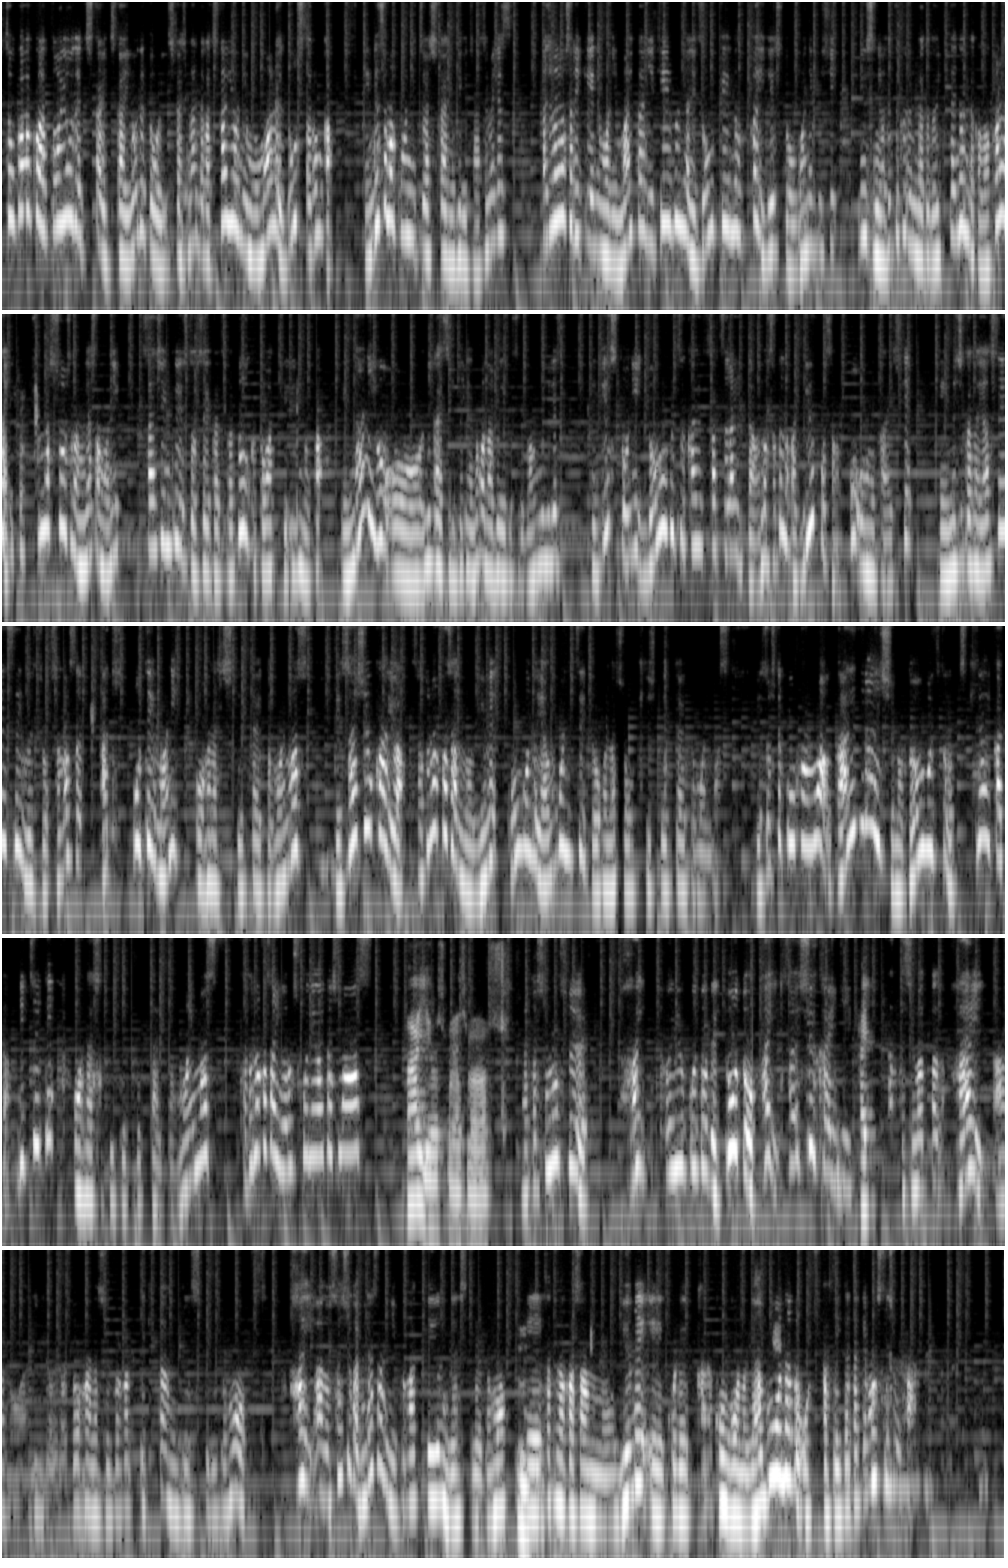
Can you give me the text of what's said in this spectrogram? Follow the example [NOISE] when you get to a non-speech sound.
人科学は遠いようで近い、近いようで遠い。しかしなんだか近いようにも思われ、どうしたろうか。皆様、こんにちは。司会の樋口はじめです。始まりました理系の森。毎回理系分野に造形の深いゲストをお招きし、ニュースには出てくるんだけど、一体なんだかわからない。そんな視聴者の皆様に、最新技術と生活がどう関わっているのか、何を理解するべきなのかナビゲートする番組です。ゲストに動物観察ライターの里中優子さんをお迎えして、身近な野生生物を探す秋をテーマにお話ししていきたいと思います。最終回は里中さんの夢、今後の野望についてお話をお聞きしていきたいと思います。えーそして後半は外来種の動物との付き合い方についてお話聞いていきたいと思います。里中さんよろしくお願いいたします。はい、よろしくお願いします。お願いいたします。はい。ということで、とうとう、はい、最終回にはいなってしまった。はい。あの、いろいろとお話を伺ってきたんですけれども、はい。あの、最終回皆さんに伺っているんですけれども、うんえー、里中さんの夢、えーこれから今後の野望などお聞かせいただけますでしょうか？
